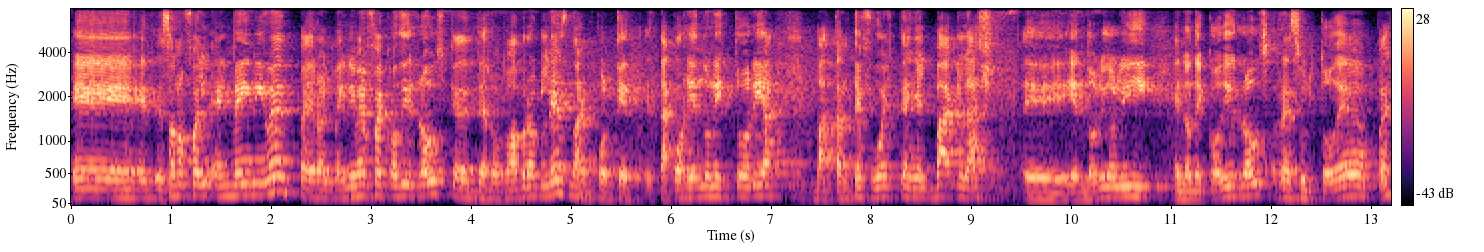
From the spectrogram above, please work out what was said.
eh, eso no fue el, main event, pero el main event fue Cody Rose que derrotó a Brock Lesnar porque está corriendo una historia bastante fuerte en el backlash eh, en WWE, en donde Cody Rhodes resultó de, pues,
